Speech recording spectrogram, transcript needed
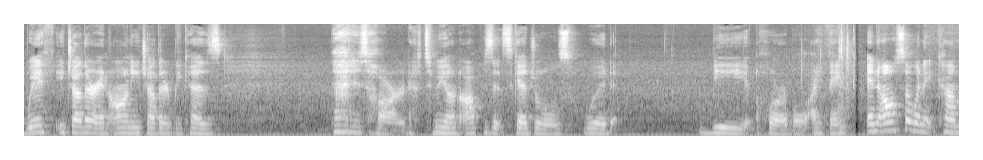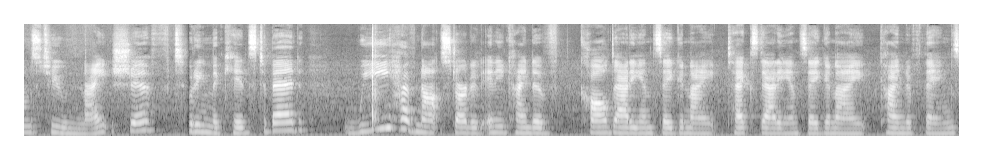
with each other and on each other because that is hard to be on opposite schedules would be horrible, I think. And also when it comes to night shift, putting the kids to bed, we have not started any kind of call daddy and say goodnight, text daddy and say goodnight kind of things.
